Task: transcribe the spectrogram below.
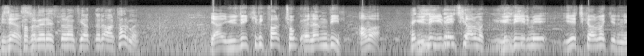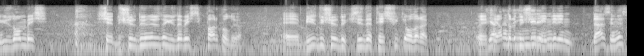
bize yansıyacak. Kafe ve restoran fiyatları artar mı? Yani %2'lik fark çok önemli değil ama Peki %20'ye %2 çıkarmak, %2 %20'ye çıkarmak yerine %15 şey düşürdüğünüzde %5'lik fark oluyor. Ee, biz düşürdük, siz de teşvik olarak e, fiyatları düşün, indirin. indirin. derseniz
